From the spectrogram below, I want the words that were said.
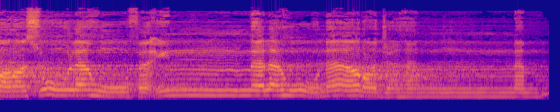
ورسوله فإن له نار جهنم.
